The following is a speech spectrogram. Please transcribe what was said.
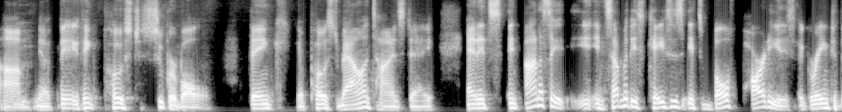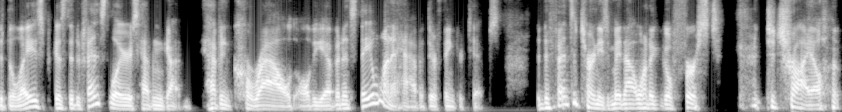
Um, you know, think, think post Super Bowl think you know, post Valentine's Day. And it's and honestly, in some of these cases, it's both parties agreeing to the delays because the defense lawyers haven't gotten haven't corralled all the evidence they want to have at their fingertips. The defense attorneys may not want to go first to trial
